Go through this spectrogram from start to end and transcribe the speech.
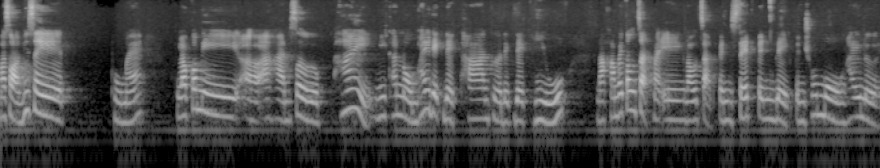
มาสอนพิเศษถูกไหม แล้วก็มีอาหารเสิร์ฟให้มีขนมให้เด็กๆทานเผื่อเด็ก ๆ หิวนะคะไม่ต้องจัดมาเองเราจัดเป็นเซตเป็นเบรกเป็นชั่วโมงให้เลย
